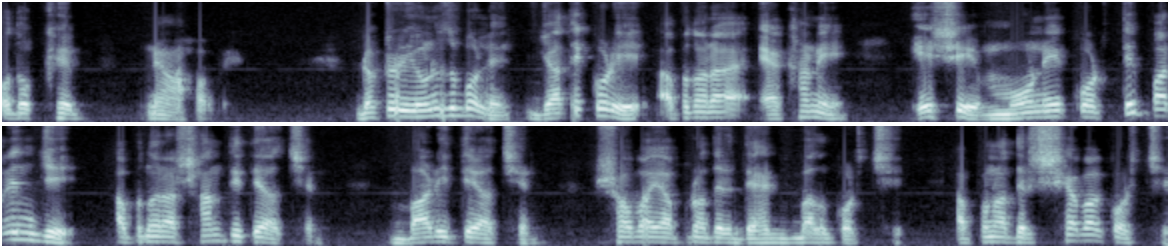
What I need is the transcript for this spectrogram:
পদক্ষেপ নেওয়া হবে। ডক্টর ইউনুস বলেন, যাতে করে আপনারা এখানে এসে মনে করতে পারেন যে আপনারা শান্তিতে আছেন, বাড়িতে আছেন, সবাই আপনাদের দেখভাল করছে, আপনাদের সেবা করছে।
